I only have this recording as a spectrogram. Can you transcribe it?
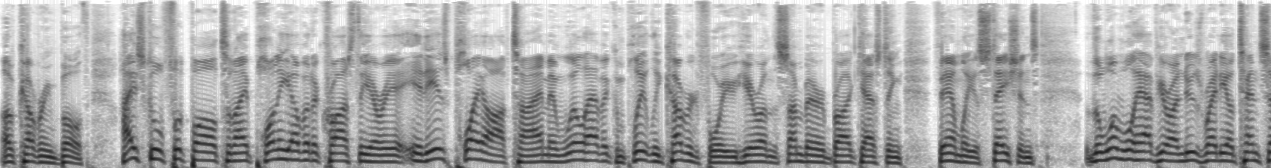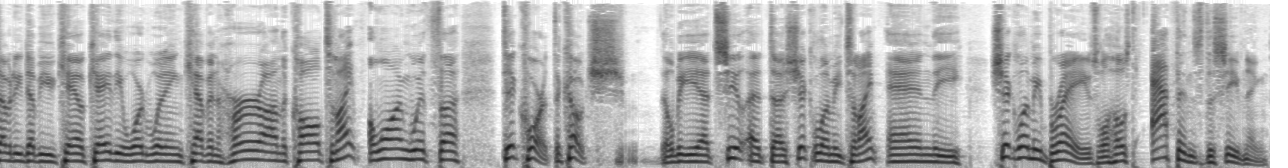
of covering both. High school football tonight, plenty of it across the area. It is playoff time, and we'll have it completely covered for you here on the Sunbury Broadcasting family of stations. The one we'll have here on News Radio 1070 WKOK, the award winning Kevin Herr on the call tonight, along with uh, Dick Hort, the coach. They'll be at, Seal, at uh, tonight, and the Shikellamy Braves will host Athens this evening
